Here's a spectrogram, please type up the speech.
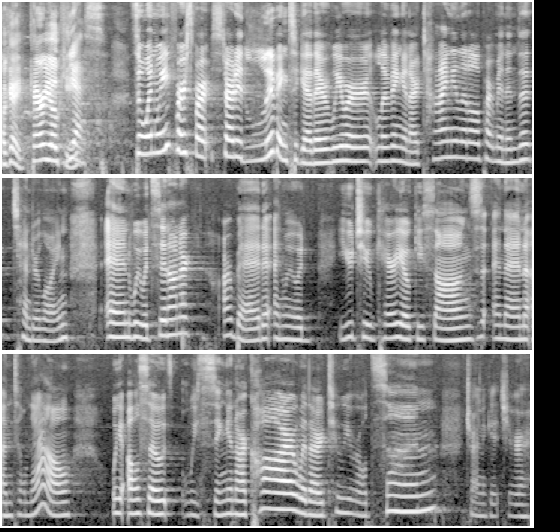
okay, karaoke. Yes. So when we first par- started living together, we were living in our tiny little apartment in the Tenderloin, and we would sit on our our bed and we would YouTube karaoke songs, and then until now, we also we sing in our car with our two-year-old son, trying to get your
